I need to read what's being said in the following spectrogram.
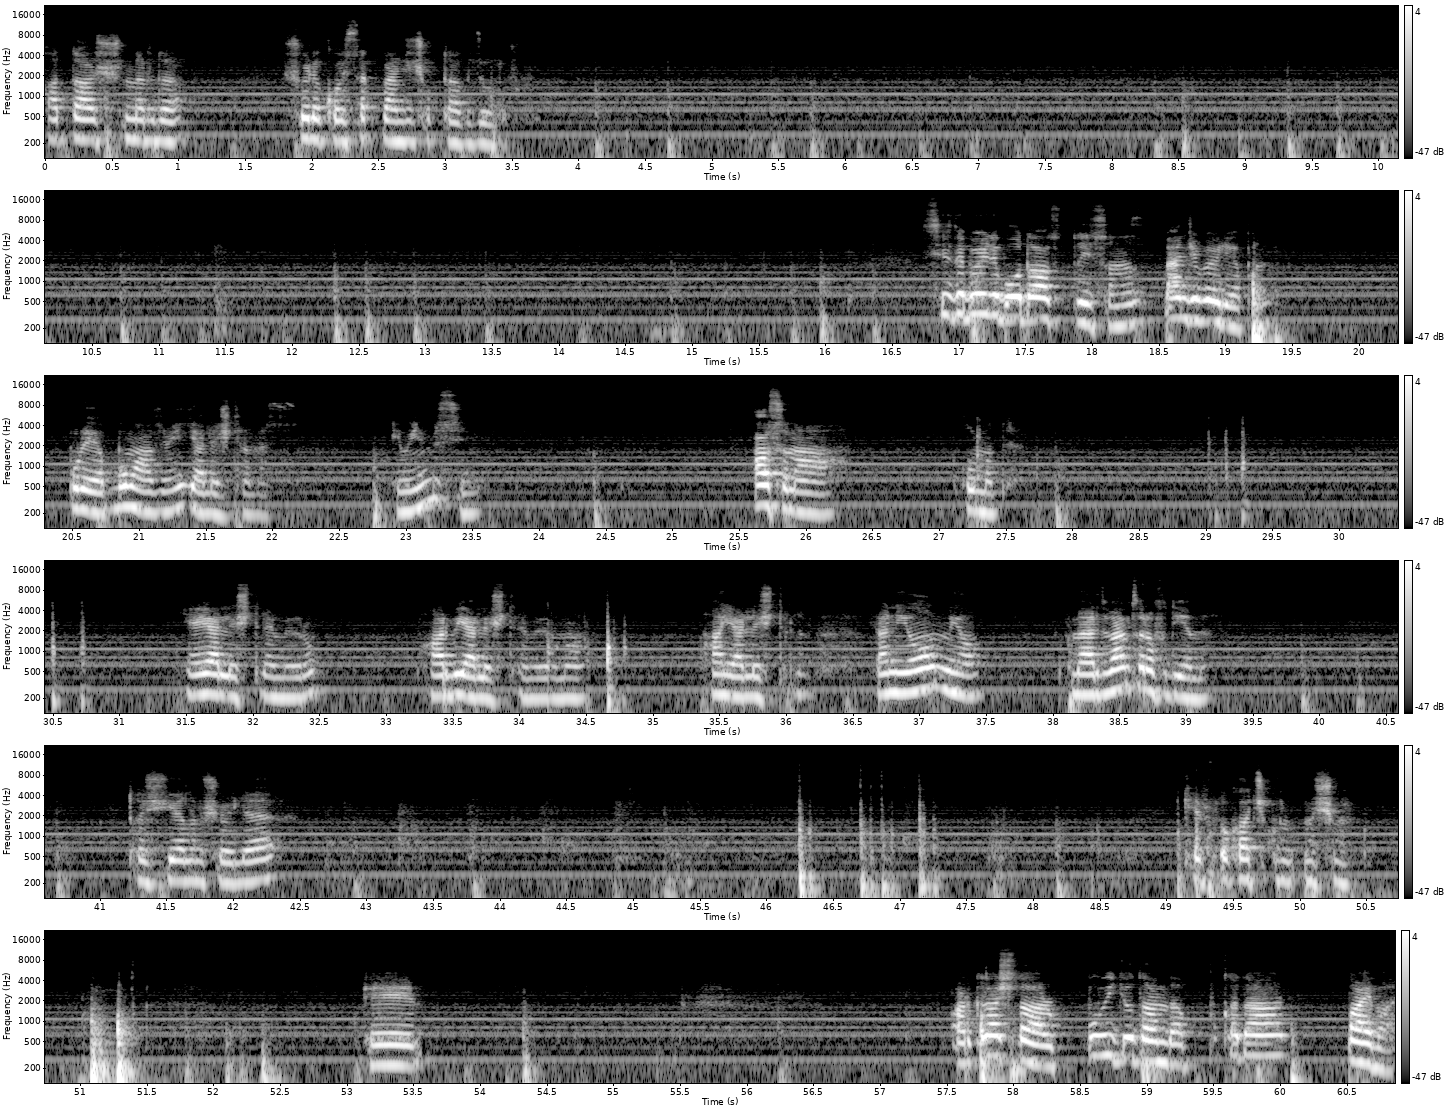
Hatta şunları da şöyle koysak bence çok daha güzel olur. Siz de böyle bir oda attıysanız bence böyle yapın. Buraya bu malzemeyi yerleştiremez. Emin misin? Al. Olmadı. Niye yerleştiremiyorum? Harbi yerleştiremiyorum ha. Ha yerleştirdim. Ya niye olmuyor? Merdiven tarafı diye mi? Taşıyalım şöyle. Caps açık unutmuşum. Ee, arkadaşlar bu videodan da bu kadar. Bay bay.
